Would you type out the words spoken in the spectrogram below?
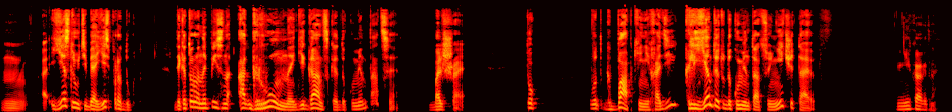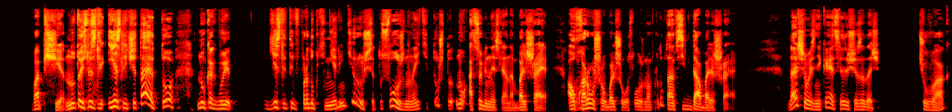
а если у тебя есть продукт, для которого написана огромная, гигантская документация, большая, то вот к бабке не ходи, клиенты эту документацию не читают. Никогда. Вообще. Ну, то есть, если, если читают, то, ну, как бы, если ты в продукте не ориентируешься, то сложно найти то, что, ну, особенно если она большая. А у хорошего, большого, сложного продукта она всегда большая. Дальше возникает следующая задача. Чувак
